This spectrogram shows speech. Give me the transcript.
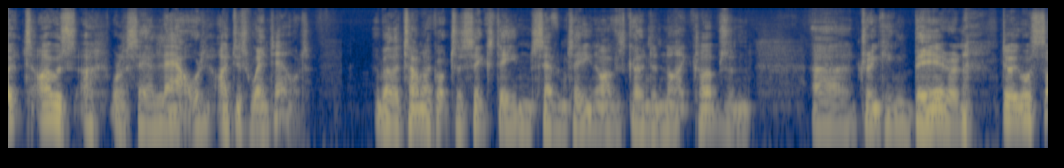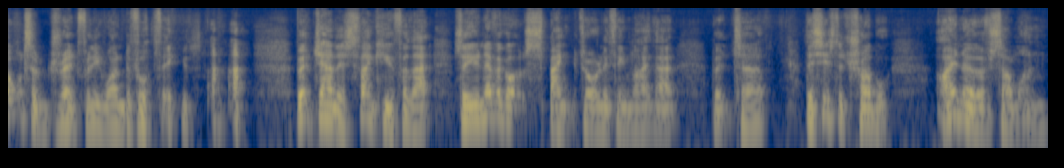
But I was, uh, well, I say allowed, I just went out. And by the time I got to 16, 17, I was going to nightclubs and uh, drinking beer and doing all sorts of dreadfully wonderful things. but Janice, thank you for that. So you never got spanked or anything like that. But uh, this is the trouble. I know of someone,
